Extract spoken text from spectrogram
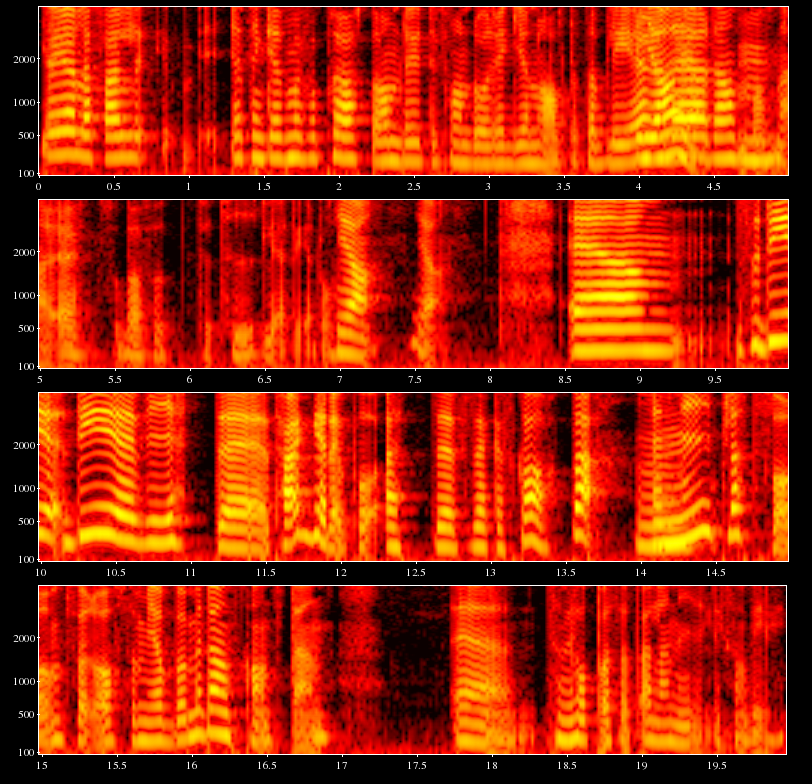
Ja, i alla fall, jag tänker att man får prata om det utifrån då regionalt etablerade Ja, ja. danskonstnärer. Så bara för att förtydliga det då. Ja, ja. Ehm, så det, det är vi jättetaggade på att eh, försöka skapa. En ny plattform för oss som jobbar med danskonsten. eh, som vi hoppas att alla ni liksom vill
